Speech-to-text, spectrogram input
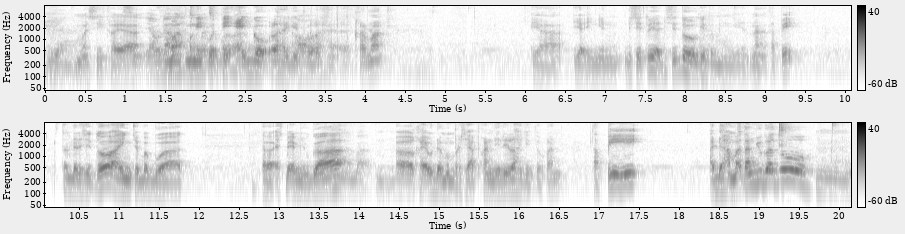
Iya. masih kayak Masih, ya udahlah, meng- mengikuti coba-coba lah. ego lah gitu Oh. lah karena ya ya ingin di situ ya di situ gitu Hmm. mungkin nah tapi setelah dari situ aing coba buat eh, SBM juga Nyoba. eh, kayak udah mempersiapkan diri lah gitu kan tapi ada hambatan juga tuh Hmm.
